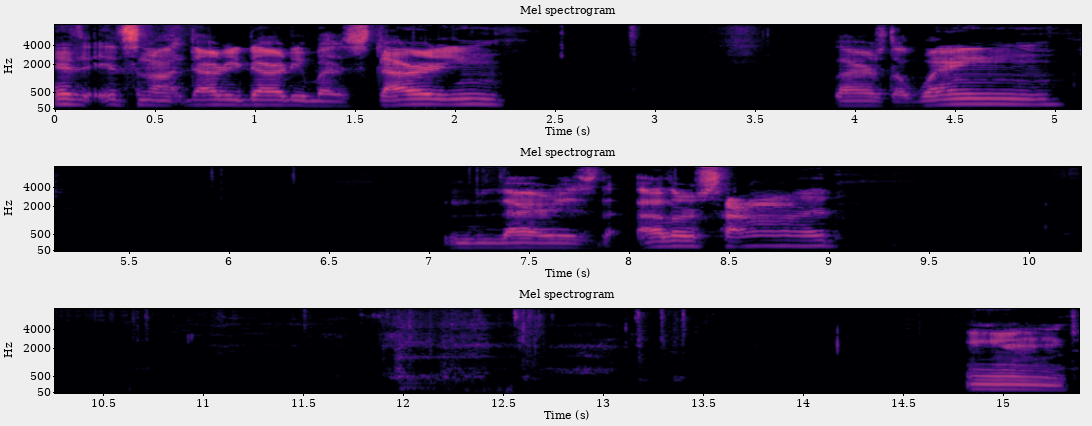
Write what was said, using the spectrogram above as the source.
It, it's not dirty, dirty, but it's dirty. There's the wing. There is the other side. And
